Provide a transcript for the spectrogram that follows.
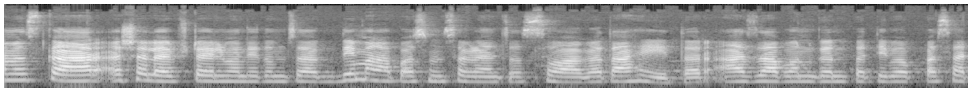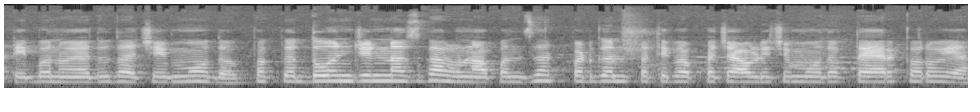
नमस्कार. अशा लाईफस्टाईलमध्ये तुमचं अगदी मनापासून सगळ्यांचं स्वागत आहे. तर आज आपण गणपती बाप्पासाठी बनवूया दुधाचे मोदक. फक्त दोन जिन्नस घालून आपण झटपट गणपती बाप्पाच्या आवडीचे मोदक तयार करूया.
